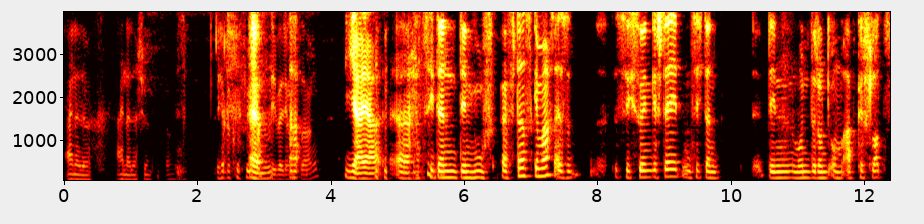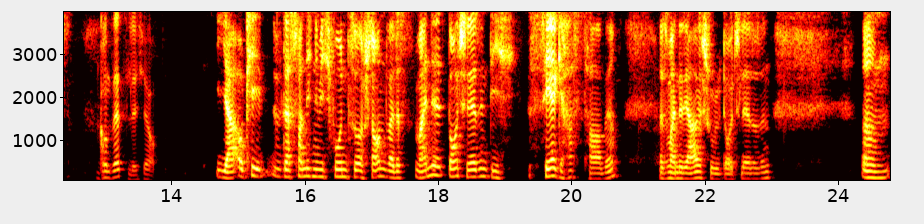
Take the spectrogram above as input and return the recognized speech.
eine der, eine der schönsten Storys. Ich habe das Gefühl, Ähm, Basti will dir was ah, sagen. Ja, ja. Äh, hat sie denn den Move öfters gemacht? Also äh, sich so hingestellt und sich dann äh, den Mund rundum abgeschlotzt? Grundsätzlich, ja. Ja, okay, das fand ich nämlich vorhin so erstaunend, weil das meine Deutschlehrerin, die ich sehr gehasst habe, also meine Realschul-Deutschlehrerin, ähm,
